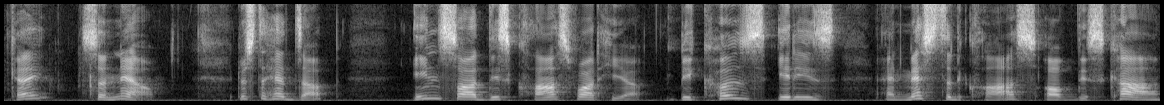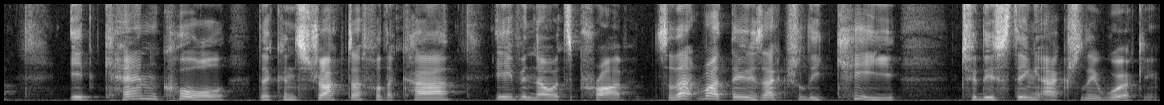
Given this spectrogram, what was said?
Okay, so now, just a heads up, inside this class right here, because it is a nested class of this car, it can call the constructor for the car even though it's private. So that right there is actually key to this thing actually working.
